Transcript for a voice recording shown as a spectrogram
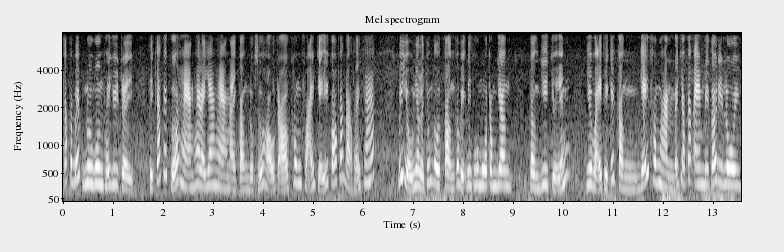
các cái bếp nuôi quân phải duy trì thì các cái cửa hàng hay là gian hàng này cần được sự hỗ trợ không phải chỉ có các đoàn thể khác. Ví dụ như là chúng tôi cần cái việc đi thu mua trong dân, cần di chuyển như vậy thì cái cần giấy thông hành để cho các em đi tới đi lui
